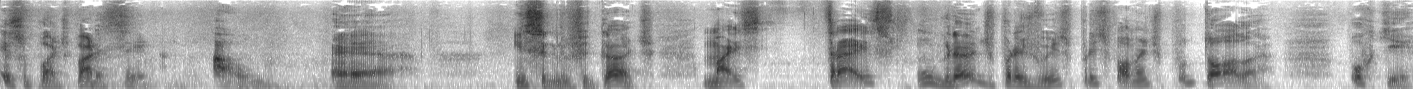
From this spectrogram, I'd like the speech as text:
Isso pode parecer algo é, insignificante, mas traz um grande prejuízo, principalmente para o dólar. Por quê?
